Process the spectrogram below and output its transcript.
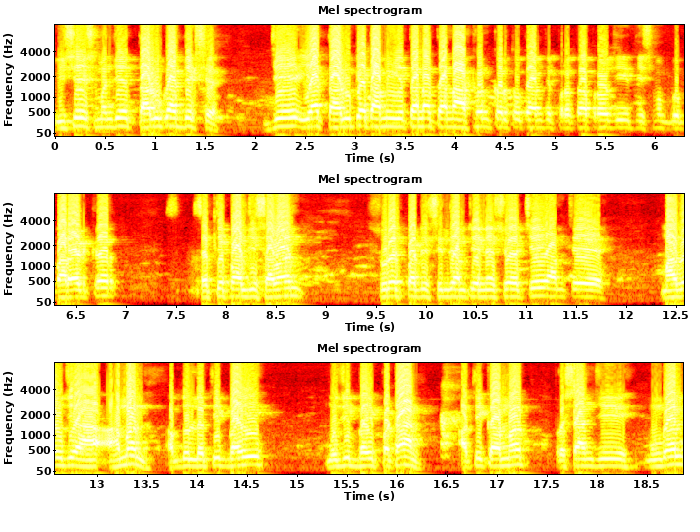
विशेष म्हणजे तालुकाध्यक्ष जे या तालुक्यात आम्ही येताना त्यांना आठवण करतो ते आमचे प्रतापरावजी देशमुख बाराडकर सत्यपालजी सावंत सूरज पाटील शिंदे आमचे एनएसयूचे आमचे माधवजी हमन अब्दुल लतीफ भाई मुजीबभाई पठाण अतिक अहमद प्रशांतजी मुंगल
